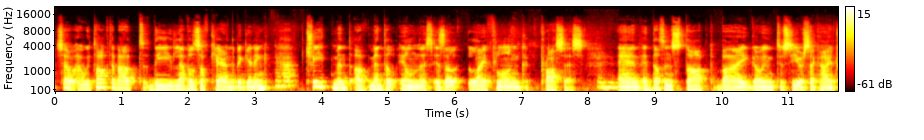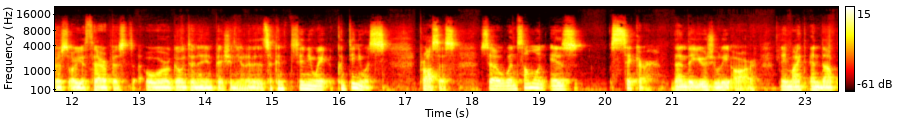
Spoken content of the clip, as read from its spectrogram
So uh, we talked about the levels of care in the beginning. Treatment of mental illness is a lifelong process, and it doesn't stop by going to see your psychiatrist or your therapist or going to an inpatient unit. It's a continua- continuous process. So when someone is sicker than they usually are, they might end up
